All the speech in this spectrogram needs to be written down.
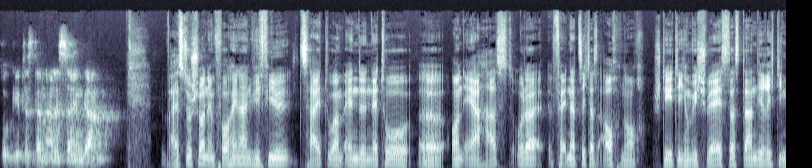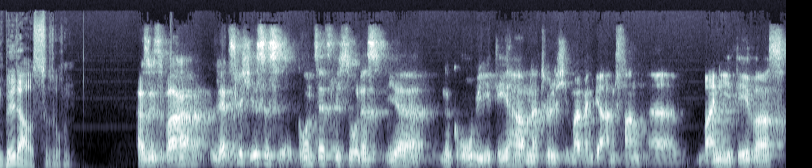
so geht es dann alles seinen Gang. Weißt du schon im Vorhinein, wie viel Zeit du am Ende netto äh, on air hast oder verändert sich das auch noch stetig und wie schwer ist das dann, die richtigen Bilder auszusuchen? Also es war, letztlich ist es grundsätzlich so, dass wir eine grobe Idee haben, natürlich immer, wenn wir anfangen. Äh, meine Idee war es,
